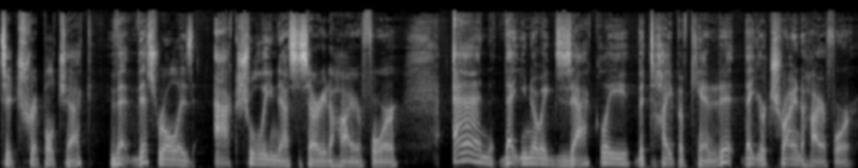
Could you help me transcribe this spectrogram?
to triple check that this role is actually necessary to hire for and that you know exactly the type of candidate that you're trying to hire for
